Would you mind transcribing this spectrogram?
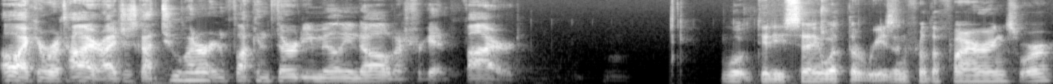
oh, I can retire. I just got two hundred and fucking thirty million dollars for getting fired. Well, did he say what the reason for the firings were?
